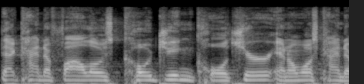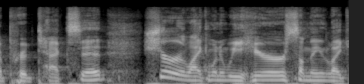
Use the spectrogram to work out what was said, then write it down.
that kind of follows coaching culture and almost kind of protects it. Sure, like when we hear something like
